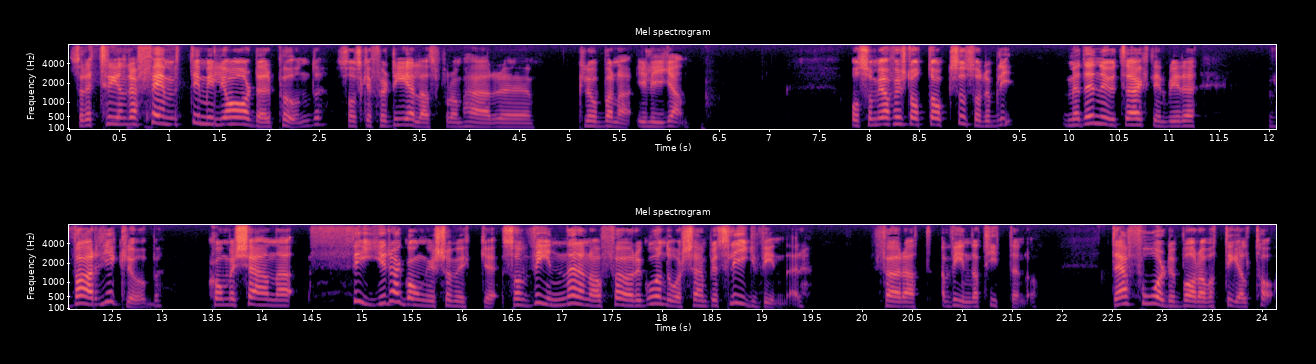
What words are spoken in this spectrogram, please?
så det är 350 miljarder pund som ska fördelas på de här eh, klubbarna i ligan. Och som jag har förstått det också så det blir med den uträkningen blir det varje klubb kommer tjäna fyra gånger så mycket som vinnaren av föregående års Champions League vinner för att vinna titeln då. Det får du bara av att delta.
